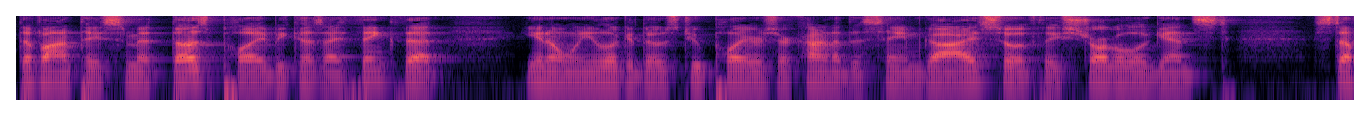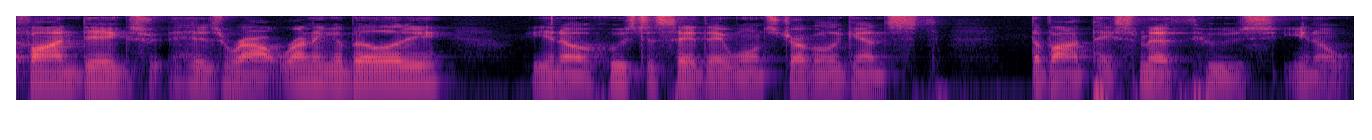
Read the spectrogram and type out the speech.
DeVonta Smith does play because I think that you know when you look at those two players, they're kind of the same guys. So if they struggle against Stefon Diggs, his route running ability, you know, who's to say they won't struggle against DeVonta Smith, who's, you know,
